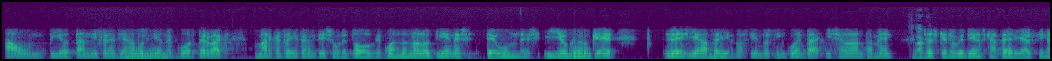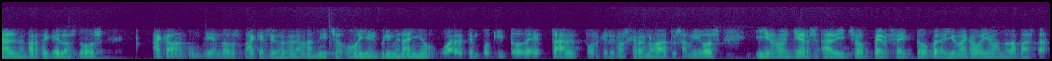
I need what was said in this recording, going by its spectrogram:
a un tío tan diferenciado en la posición de quarterback, marcas la diferencia y sobre todo que cuando no lo tienes, te hundes. Y yo creo que les llega a pedir 250 y se lo dan también. Claro. Entonces, ¿qué es lo que tienes que hacer? Y al final me parece que los dos acaban cumpliendo. Los Packers yo creo que le habrán dicho, oye, el primer año guárdate un poquito de tal porque tenemos que renovar a tus amigos. Y Rodgers ha dicho, perfecto, pero yo me acabo llevando la pasta.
